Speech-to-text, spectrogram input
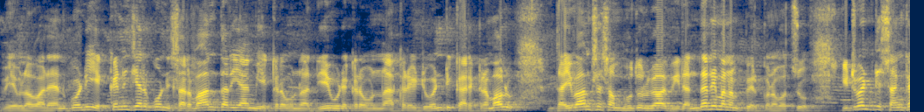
వేములవాడే అనుకోండి ఎక్కడి నుంచి అనుకోండి సర్వాంతర్యామి ఎక్కడ ఉన్నా దేవుడు ఎక్కడ ఉన్నా అక్కడ ఇటువంటి కార్యక్రమాలు దైవాంశ సంభూతులుగా వీరందరినీ మనం పేర్కొనవచ్చు. ఇటువంటి సంఘ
